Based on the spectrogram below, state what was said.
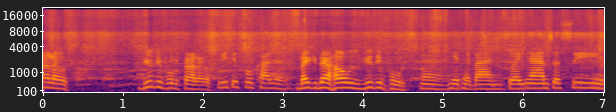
colors. Beautiful colors. beautiful color Make the house beautiful. อ่าเฮ็ดให้บ้านสวยงามสดชื่น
